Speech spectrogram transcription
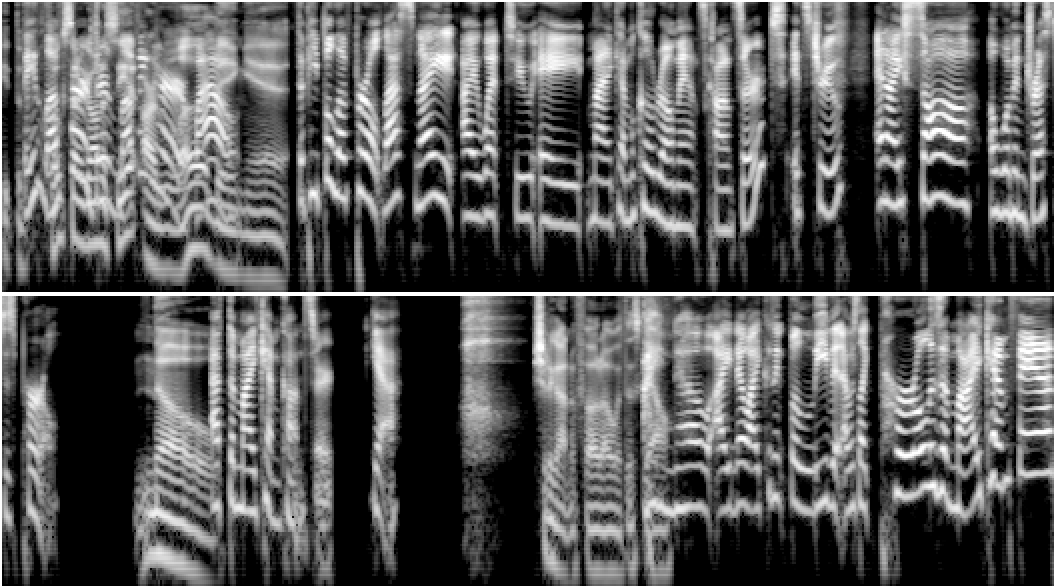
the They love folks that are her. going They're to see it loving are her. Wow. it The people love Pearl. Last night, I went to a My Chemical Romance concert. It's true. And I saw a woman dressed as Pearl no at the My Chem concert. Yeah. should have gotten a photo with this I gal know. I know. I couldn't believe it. I was like, Pearl is a My Chem fan?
